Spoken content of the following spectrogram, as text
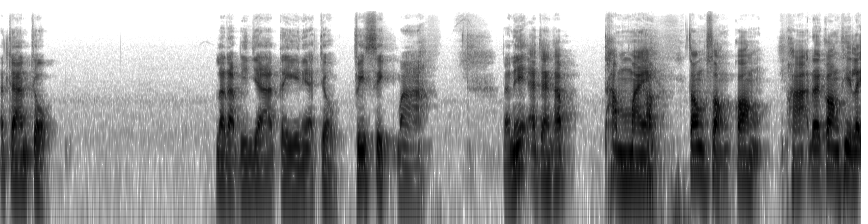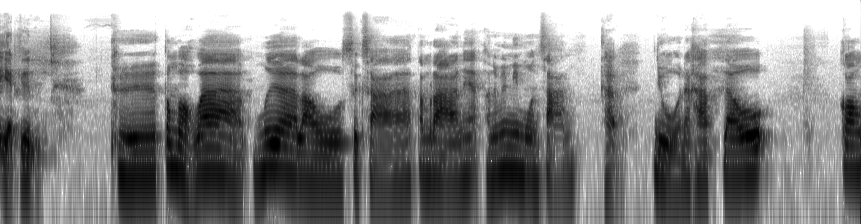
อาจารย์จบ ระดับปริญญาตรีเนี่ยจบฟิสิกส์มาแต่นี้อาจารย์ครับทำไมครับต้องส่องกล้องพระด้วยกล้องที่ละเอียดขึ้น คือต้องบอกว่าเมื่อเราศึกษาตำราเนี่ยตอนนี้ไม่มีมวลสารครับ อยู่นะครับ แล้วกล้อง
